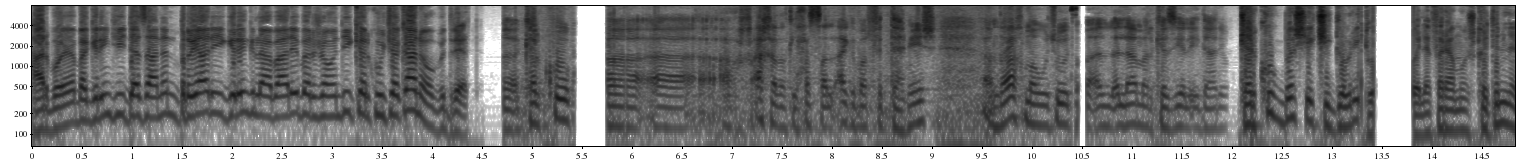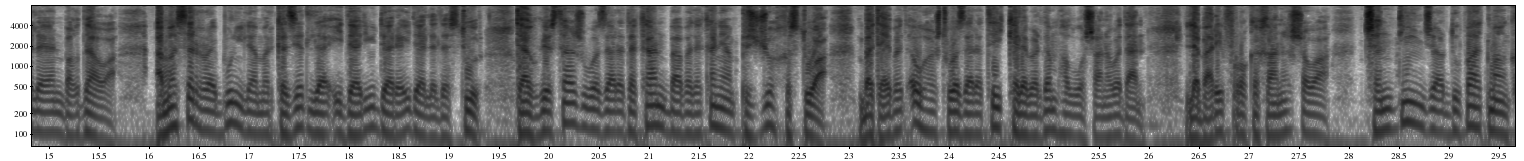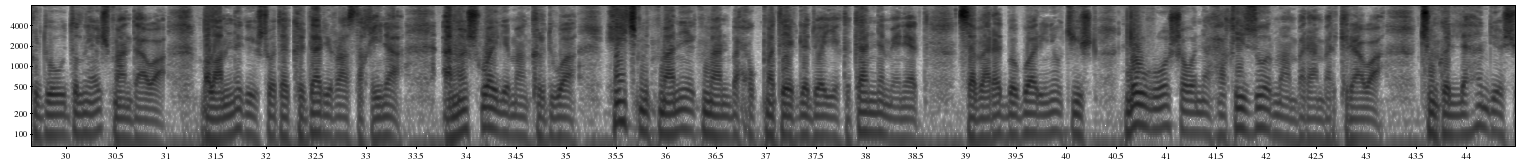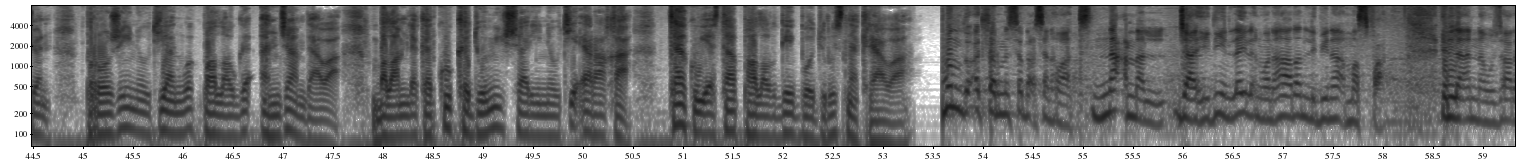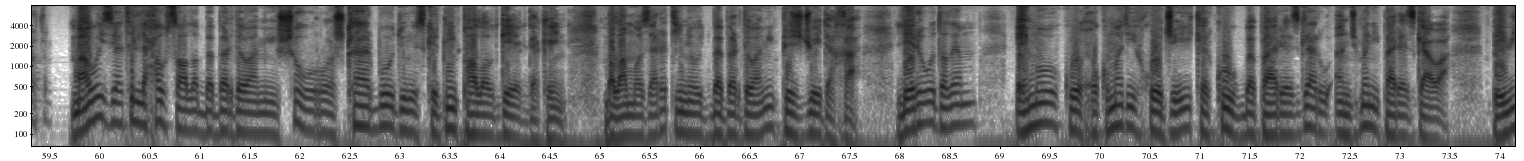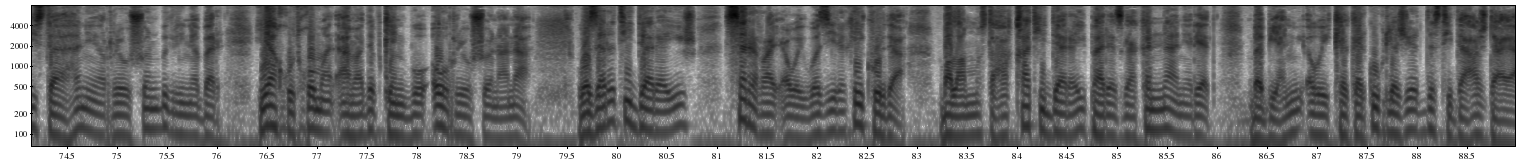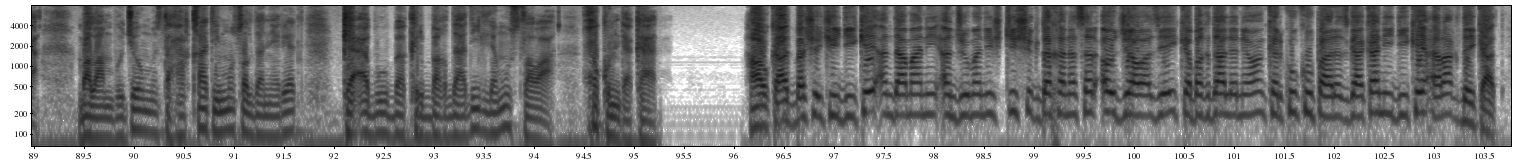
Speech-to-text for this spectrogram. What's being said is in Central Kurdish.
هەربۆیە بە گرنگی دەزانن بڕیاری گرنگ لە بارەی بەرژەوەندی کەرکوکیەکانەوە بدرێت. كركوك اخذت الحصه الاكبر في التهميش رغم وجود اللامركزيه الاداريه. کەرکوک بەشێکی گەورەی و لە فەرامۆشکردن لە لایەن بەغداوە، ئەمە سەرەڕای بوونی لامەرکەزیەت لە ئیداری و داراییدا لە دەستوور، تاکو ئێستاش وەزارەتەکان بابەتەکانیان پشتگوێ خستووە، بەتایبەت ئەو هەشت وەزارەتەی کە لەبەردەم هەڵوەشانەوەدان. لەبارەی فڕۆکەخانەشەوە چەندین جار دووپاتمان کردووە و دڵنیایشمان داوە، بەڵام نەگەیشتووەتە کرداری ڕاستەقینە، ئەمەش وای لێمان کردووە هیچ متمانەیەکمان بە حکومەتە یەک لە دوای یەکەکان نەمێنێت، سەبارەت بە بواری نەوتیش لەو ڕووەشەوە ناحەقی زۆرمان بەرامبەر کراوە، چونکە لە هەندێ شوێن پڕۆژەی نەوتیان وەک پاڵاوگە ئەنجام داوە، بەڵام لە کەرکووک کە دووەمین شاری نەوتی عێراقە تاکوو ئێستا پاڵاوتگەی بۆ دروست نەکراوە. منذ اکثر من سبع سنوات نعمل جاهدین لیلا ونهارا لبناء مصفا الا ان وزارة. ماوەی زیاتر لە حەوت ساڵە بە بەردەوامی شەو و ڕۆژ کار بۆ دروستکردنی پاڵاوتگەیەک دەکەین، بەڵام وەزارەتی نەوت بە بەردەوامی پشتگوێی دەخا. لێرەوە دەڵێم، ئێمە وەکو حکومەتی خۆجێیی کەرکوک بە پارێزگار و ئەنجومەنی پارێزگاوە، پێویستە هەنێ ڕێوشوێن بگرینە بەر، یاخود خۆمان ئامادە بکەین بۆ ئەو ڕێوشوێنانە. وەزارەتی داراییش سەرەڕای ئەوەی وەزیرەکەی کوردە، بەڵام موستەحەقاتی دارایی پارێزگاکە نانێرێت، بە بیانووی ئەوەی کە کەرکووک لە ژێر دەستی داعشدایە، بەڵام بوجە و موستەحەقاتی موسڵ دەنێرێت کە ئەبو بەکر بەغدادی لە موسڵەوە حوکم دەکات. هاوکات بەشێکی دیکەی ئەندامانی ئەنجوومەنیش تیشک دەخەنە سەر ئەو جیاوازییەی کە بەغدا لە نێوان کەرکووک و پارێزگاکانی دیکەی عێراق دەیکات،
